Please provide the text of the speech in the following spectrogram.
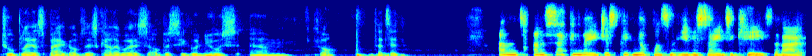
two players back of this caliber is obviously good news. Um so that's it. And and secondly just picking up on something you were saying to keith about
